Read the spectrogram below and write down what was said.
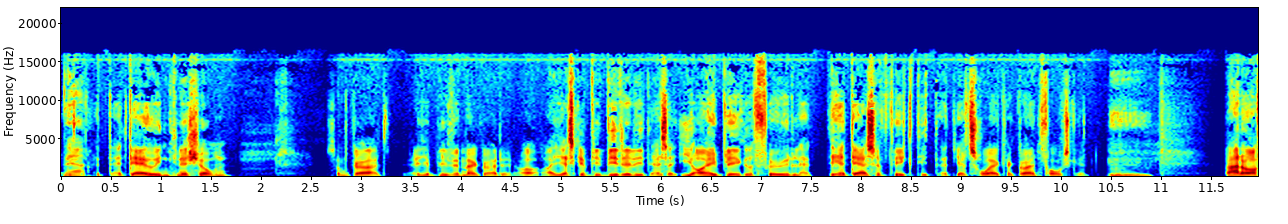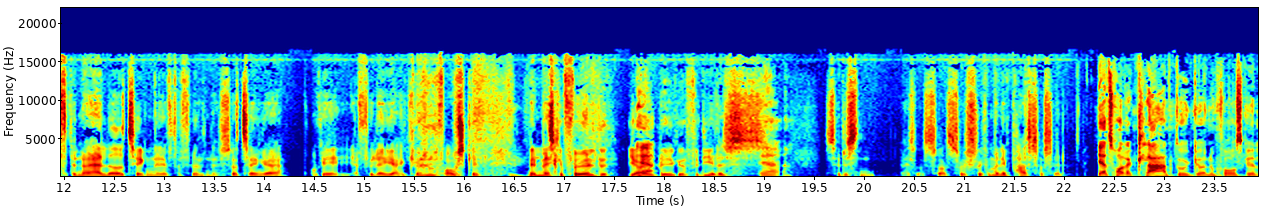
At, Ja. at, at det er jo indignationen, som gør, at, at jeg bliver ved med at gøre det. Og, og jeg skal vidderligt, altså i øjeblikket, føle, at det her det er så vigtigt, at jeg tror, jeg kan gøre en forskel. Mm. Ret ofte, når jeg har lavet tingene efterfølgende, så tænker jeg, okay, jeg føler ikke, jeg har gjort en forskel. Mm. Men man skal føle det i Ja. øjeblikket, fordi ellers Ja. så er det sådan, altså, så, så, så kan man ikke presse sig selv. Jeg tror da klart, du har gjort en forskel.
